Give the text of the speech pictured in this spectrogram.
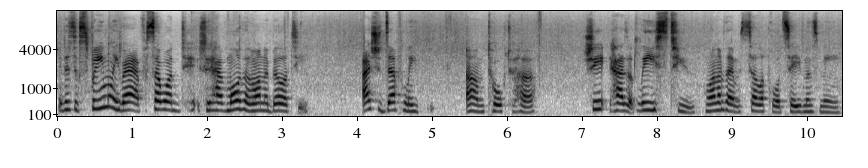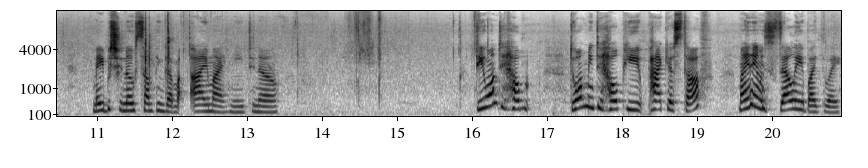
It is extremely rare for someone to have more than one ability. I should definitely um, talk to her. She has at least two. One of them is teleport, same as me. Maybe she knows something that I might need to know. Do you want to help? Do you want me to help you pack your stuff? My name is Zelia, by the way.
